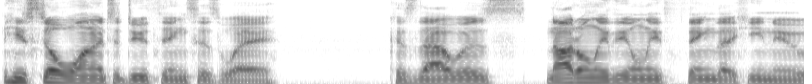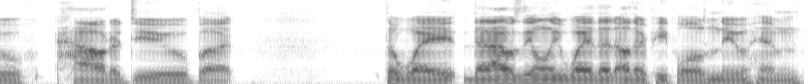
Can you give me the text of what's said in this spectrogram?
he still wanted to do things his way because that was not only the only thing that he knew how to do but the way that I was the only way that other people knew him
